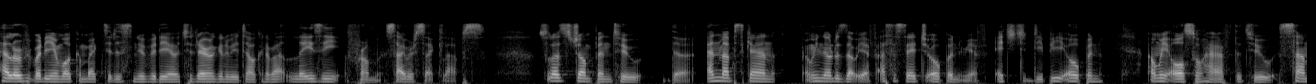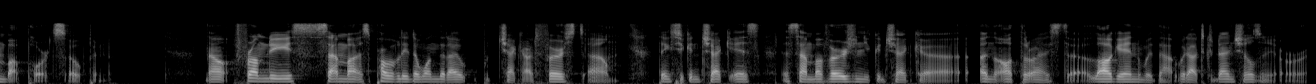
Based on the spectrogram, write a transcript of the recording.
Hello everybody and welcome back to this new video. Today we're going to be talking about Lazy from CyberSec Labs. So let's jump into the Nmap scan and we notice that we have SSH open, we have HTTP open, and we also have the two Samba ports open. Now from these, Samba is probably the one that I would check out first. Um, things you can check is the Samba version, you can check uh, unauthorized uh, login without, without credentials or,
